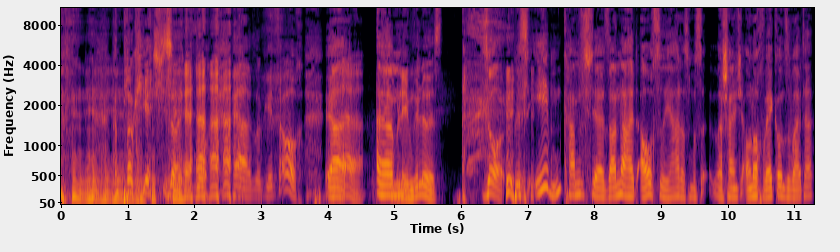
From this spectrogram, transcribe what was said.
dann blockiere ich die Leute so. Ja, so geht's auch. Ja. Ja, Ähm, Problem gelöst. So, bis eben kam sich der Sander halt auch so, ja, das muss wahrscheinlich auch noch weg und so weiter.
